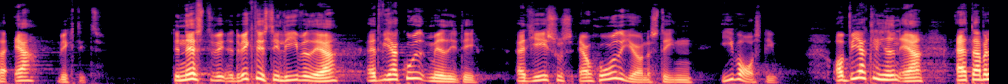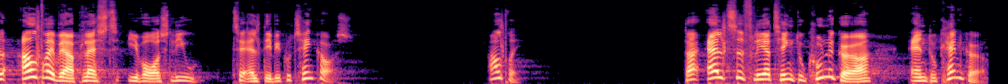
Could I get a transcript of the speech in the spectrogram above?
der er vigtigt. Det, næste, det vigtigste i livet er, at vi har Gud med i det, at Jesus er hovedhjørnestenen i vores liv. Og virkeligheden er, at der vil aldrig være plads i vores liv til alt det, vi kunne tænke os. Aldrig. Der er altid flere ting, du kunne gøre, end du kan gøre.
